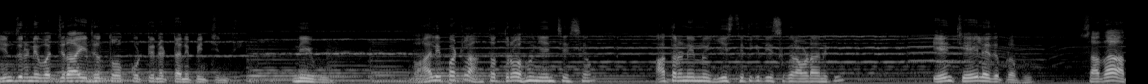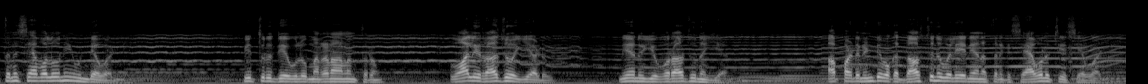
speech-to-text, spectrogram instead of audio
ఇంద్రుని వజ్రాయుధంతో కొట్టినట్టు అనిపించింది నీవు వాలి పట్ల అంత ద్రోహం ఏం చేశావు? అతను నిన్ను ఈ స్థితికి తీసుకురావడానికి? ఏం చేయలేదు ప్రభు. సదా అతని సేవలోనే ఉండేవాణ్ణి. పితృదేవులు మరణానంతరం వాలి రాజు అయ్యాడు. నేను యువరాజునయ్యాను. అప్పటి నుండి ఒక దాస్తుని వలె నేను అతనికి సేవలు చేసేవాణ్ణి.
